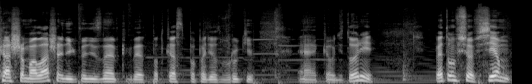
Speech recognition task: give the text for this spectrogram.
каша-малаша, никто не знает, когда этот подкаст попадет в руки э, к аудитории. Поэтому все, всем,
